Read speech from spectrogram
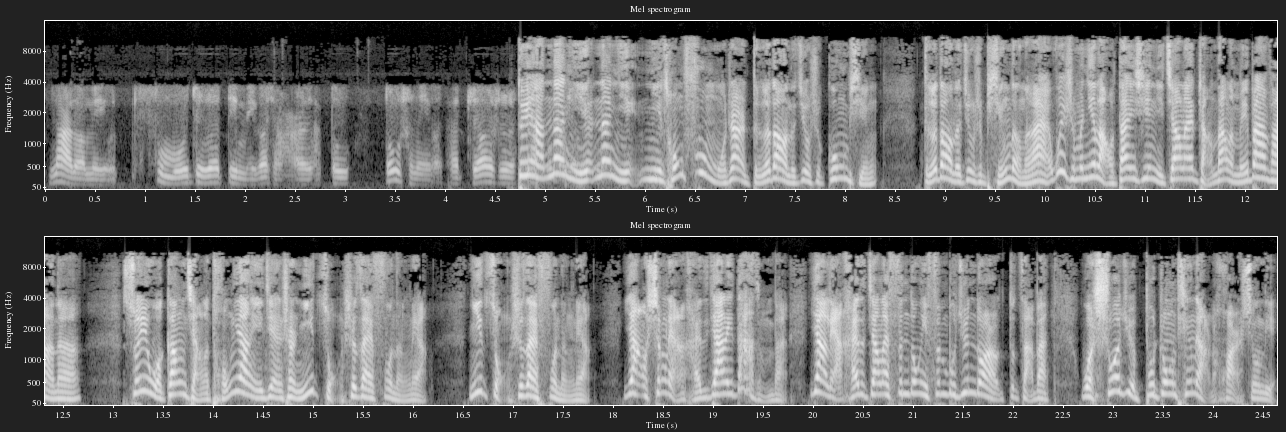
那倒没有，父母就说对每个小孩儿他都都是那个，他只要是对呀、那你那你你从父母这儿得到的就是公平，得到的就是平等的爱。为什么你老担心你将来长大了没办法呢？所以我刚讲了，同样一件事儿，你总是在负能量，你总是在负能量。要，生两个孩子压力大怎么办？要，俩孩子将来分东西分不均多少都咋办？我说句不中听点的话，兄弟，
